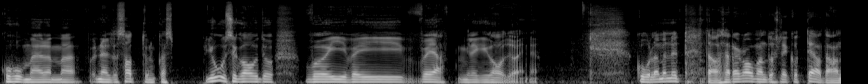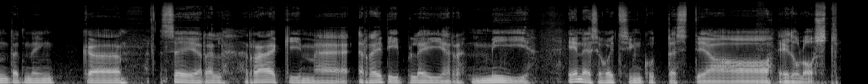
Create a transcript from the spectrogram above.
kuhu me oleme nii-öelda sattunud, kas juhuse kaudu või, või, või jah, millegi kaudu on ju. kuulame nüüd taas ära kaubanduslikud teadaanded ning äh, seejärel räägime Ready Player Me eneseotsingutest ja eduloost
